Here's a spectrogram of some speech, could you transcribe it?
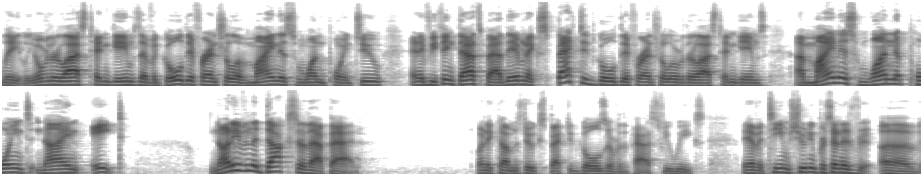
lately. Over their last 10 games, they have a goal differential of minus 1.2. And if you think that's bad, they have an expected goal differential over their last 10 games, a minus 1.98. Not even the Ducks are that bad when it comes to expected goals over the past few weeks. They have a team shooting percentage of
